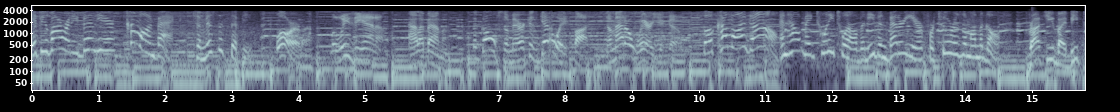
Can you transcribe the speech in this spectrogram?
If you've already been here, come on back to Mississippi, Florida, Louisiana, Alabama. The Gulf's America's getaway spot, no matter where you go. So come on down and help make 2012 an even better year for tourism on the Gulf. Brought to you by BP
